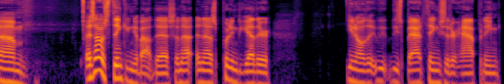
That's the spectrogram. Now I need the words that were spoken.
um as I was thinking about this and I, and I was putting together you know the, these bad things that are happening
